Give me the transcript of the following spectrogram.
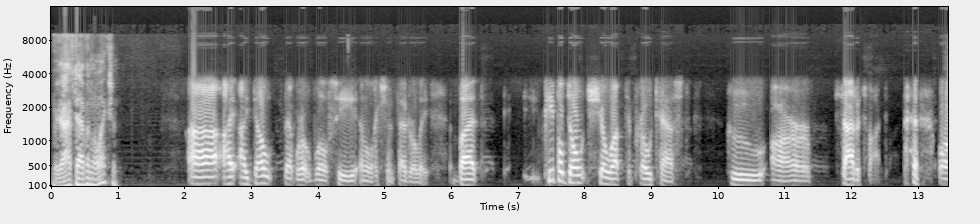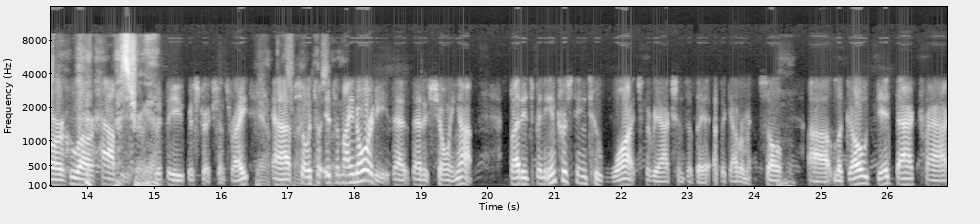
we have to have an election. Uh, I, I doubt that we'll, we'll see an election federally, but people don't show up to protest who are satisfied or who are happy true, yeah. with the restrictions, right? Yeah, uh, right. So it's a, it's a minority that, that is showing up. But it's been interesting to watch the reactions of the of the government. So mm-hmm. uh, Legault did backtrack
